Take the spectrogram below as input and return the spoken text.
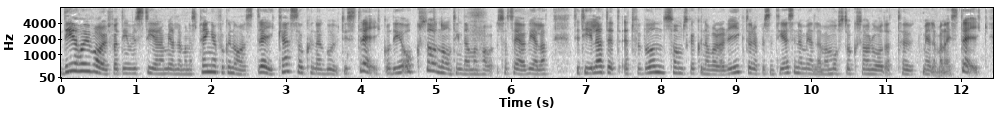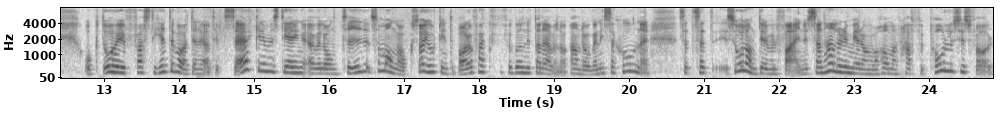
Det har ju varit för att investera medlemmarnas pengar för att kunna ha en strejkkassa och kunna gå ut i strejk. Och det är också någonting där man har så att säga velat se till att ett, ett förbund som ska kunna vara rikt och representera sina medlemmar måste också ha råd att ta ut medlemmarna i strejk. Och då har ju fastigheter varit en relativt säker investering över lång tid som många också har gjort, inte bara fackförbund utan även andra organisationer. Så, att, så, att, så långt är det väl fine. Sen handlar det mer om vad har man haft för policies för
